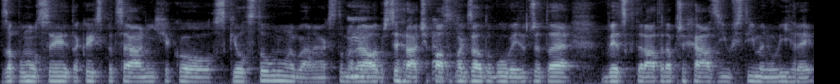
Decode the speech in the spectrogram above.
za pomoci takových speciálních jako skillstoneů, nebo já nevím, jak se to jmenuje, mm. ale prostě hráči Path of Exile to budou vědět, že to je věc, která teda přechází už z té minulé hry,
